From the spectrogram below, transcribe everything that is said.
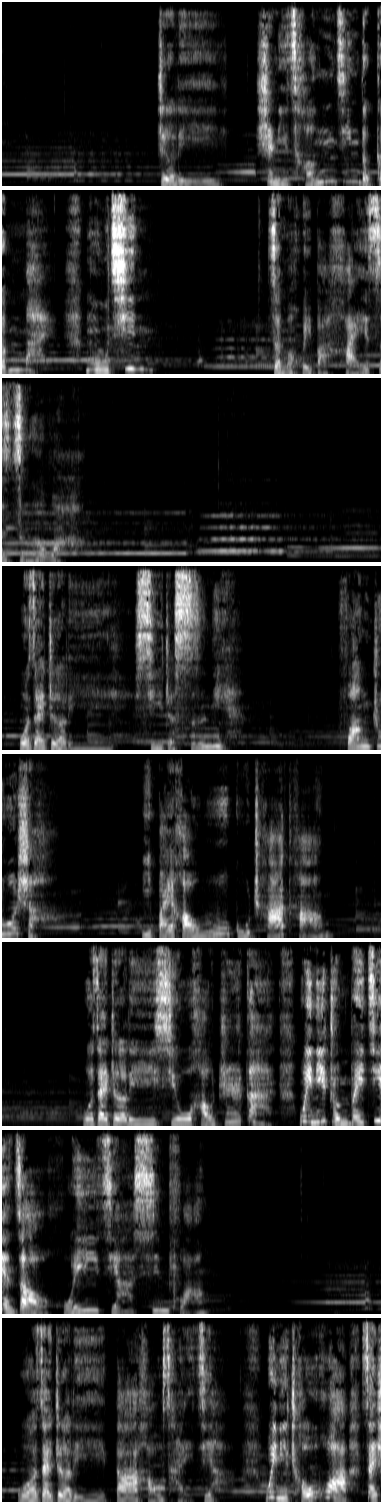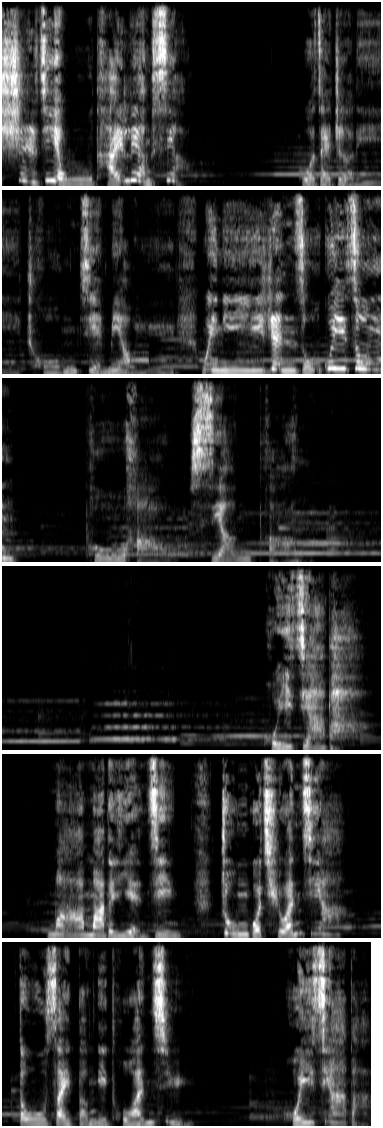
这里是你曾经的根脉，母亲怎么会把孩子责往？我在这里吸着思念，方桌上已摆好五谷茶糖。我在这里修好枝干，为你准备建造回家新房。我在这里搭好彩架，为你筹划在世界舞台亮相。我在这里重建庙宇，为你认祖归宗铺好香堂。回家吧，妈妈的眼睛，中国全家都在等你团聚。回家吧，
